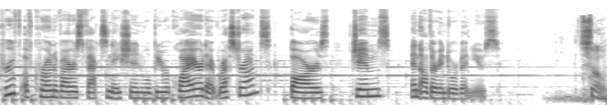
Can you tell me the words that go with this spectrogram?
proof of coronavirus vaccination will be required at restaurants, bars, gyms, and other indoor venues. So,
